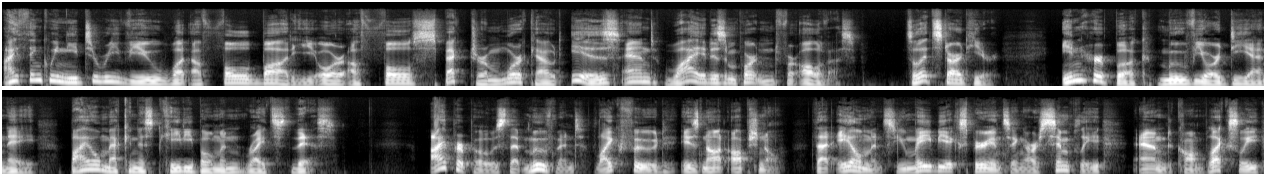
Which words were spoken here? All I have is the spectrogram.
I think we need to review what a full body or a full spectrum workout is and why it is important for all of us. So let's start here. In her book, Move Your DNA, biomechanist Katy Bowman writes this I propose that movement, like food, is not optional, that ailments you may be experiencing are simply, and complexly,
